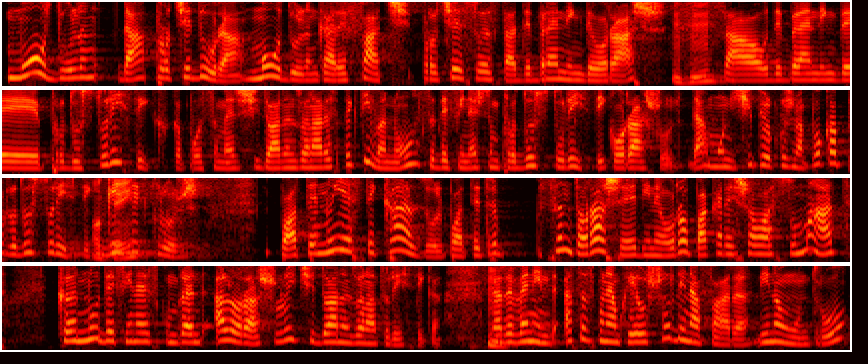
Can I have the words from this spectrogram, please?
modul, da, procedura, modul în care faci procesul ăsta de branding de oraș Mhm. sau de branding de produs turistic, că poți să mergi și doar în zona respectivă, nu? Să definești un produs turistic, orașul, da? Municipiul Cluj-Napoca, produs turistic, Ok. Visit Cluj. Poate nu este cazul, poate treb- sunt orașe din Europa care și-au asumat că nu definesc un brand al orașului, ci doar în zona turistică. Dar revenind, asta spuneam că e ușor din afară, dinăuntru,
